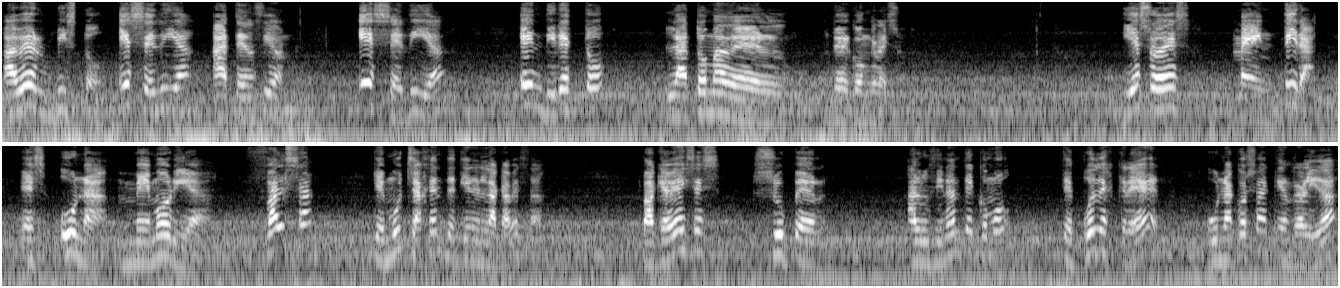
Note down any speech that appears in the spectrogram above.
haber visto ese día, atención, ese día, en directo, la toma del, del Congreso. Y eso es mentira, es una memoria falsa que mucha gente tiene en la cabeza. Para que veáis es súper alucinante cómo te puedes creer una cosa que en realidad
